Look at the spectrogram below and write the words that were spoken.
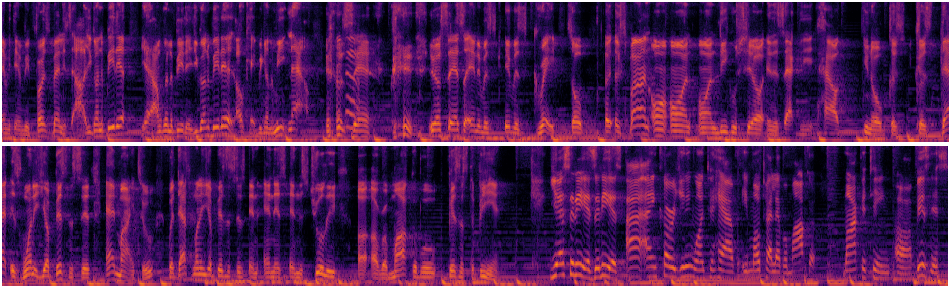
everything. We first met, he said, "Oh, you gonna be there? Yeah, I'm gonna be there. You gonna be there? Okay, we're gonna meet now." You know what I'm saying? you know what I'm saying? So and it was it was great. So uh, expand on on on Legal Shield and exactly how you know because because that is one of your businesses and mine too. But that's one of your businesses and and it's and it's truly a, a remarkable business to be in. Yes, it is. It is. I, I encourage anyone to have a multi-level market marketing uh, business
